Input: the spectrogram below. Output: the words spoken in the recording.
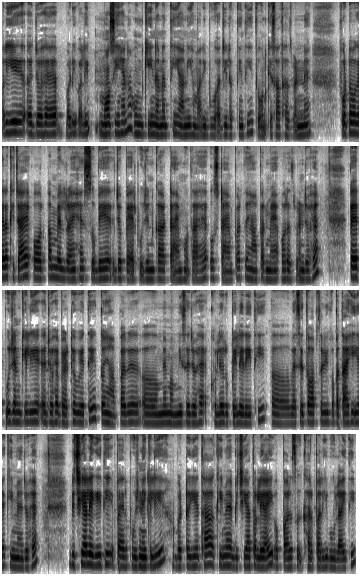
और ये जो है, बड़ी वाली मौसी है ना, उनकी ननद थी, यानी हमारी बुआ जी लगती थी तो उनके साथ हस्बैंड ने फ़ोटो वगैरह खिंचाए और अब मिल रहे हैं सुबह जो पैर पूजन का टाइम होता है उस टाइम पर तो यहाँ पर मैं और हस्बैंड जो है पैर पूजन के लिए जो है बैठे हुए थे तो यहाँ पर आ, मैं मम्मी से जो है खुले रुपए ले रही थी। आ, वैसे तो आप सभी को पता ही है कि मैं जो है बिछिया ले गई थी पैर पूजने के लिए बट ये था कि मैं बिछिया तो ले आई और पर्स घर पर ही भूल आई थी।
